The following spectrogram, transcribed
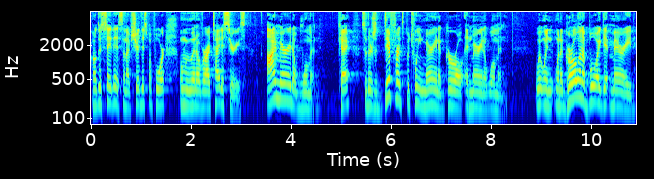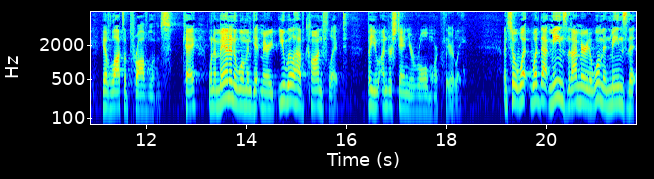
I'll just say this, and I've shared this before when we went over our Titus series. I married a woman, okay? So there's a difference between marrying a girl and marrying a woman. When, when a girl and a boy get married, you have lots of problems, okay? When a man and a woman get married, you will have conflict, but you understand your role more clearly. And so, what, what that means that I married a woman means that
